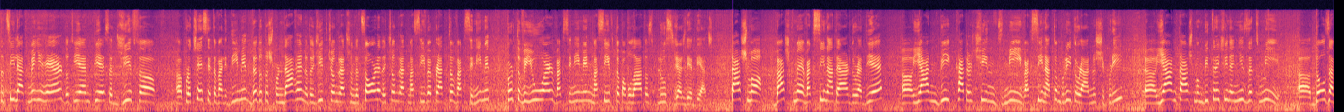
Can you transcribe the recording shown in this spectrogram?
të cilat menjëherë do të jenë pjesë e të gjithë procesit të validimit dhe do të shpërndahen në të gjithë qendrat shëndetësore dhe qendrat masive pra të vaksinimit për të vijuar vaksinimin masiv të popullatës plus 60 vjeç. Tashmë bashkë me vaksinat e ardhura dje, janë mbi 400.000 vaksina të mbërritura në Shqipëri, janë tashmë mbi 320.000 doza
